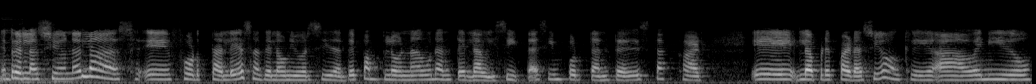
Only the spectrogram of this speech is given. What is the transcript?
En relación a las eh, fortalezas de la Universidad de Pamplona durante la visita, es importante destacar eh, la preparación que ha venido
